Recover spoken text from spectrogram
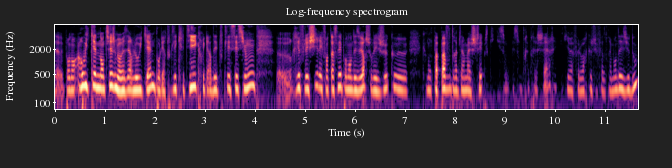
euh, pendant un week-end entier, je me réserve le week-end pour lire toutes les critiques, regarder toutes les sessions, euh, réfléchir et fantasmer pendant des heures sur les jeux que, que mon papa voudrait bien m'acheter parce qu'ils sont, ils sont très très chers et qu'il va falloir que je fasse vraiment des yeux doux.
